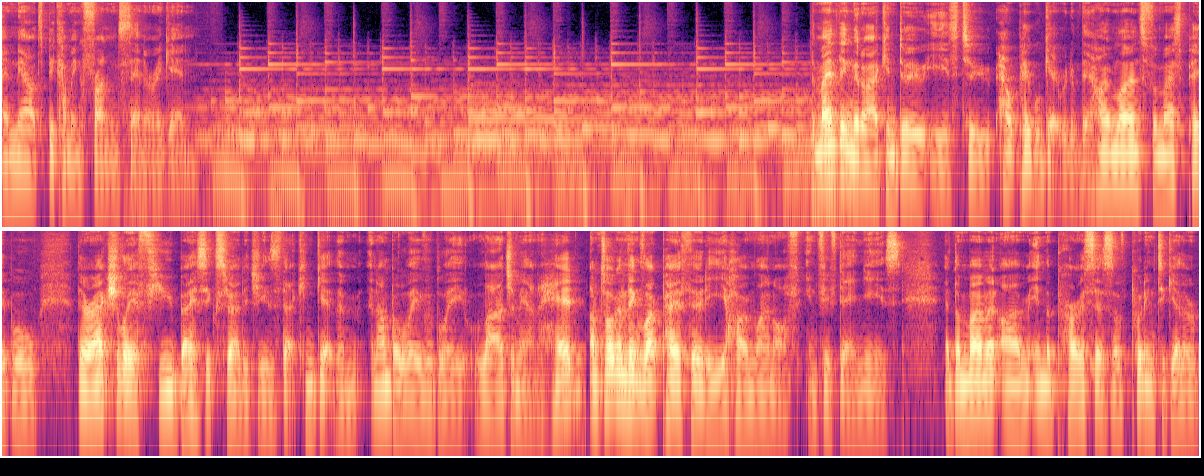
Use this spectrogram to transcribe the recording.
and now it's becoming front and center again. The main thing that I can do is to help people get rid of their home loans. For most people, there are actually a few basic strategies that can get them an unbelievably large amount ahead. I'm talking things like pay a 30 year home loan off in 15 years. At the moment, I'm in the process of putting together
